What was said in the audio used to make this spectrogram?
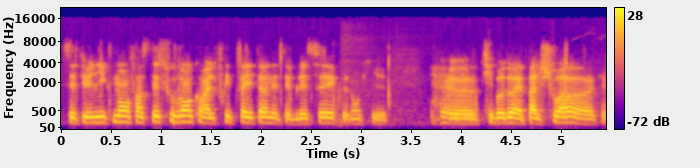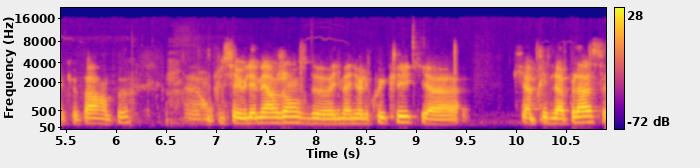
c'était uniquement, enfin, c'était souvent quand Elfried Payton était blessé, que donc il, euh, Thibodeau n'avait pas le choix euh, quelque part un peu. Euh, en plus, il y a eu l'émergence de Emmanuel Quickly qui a qui a pris de la place,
